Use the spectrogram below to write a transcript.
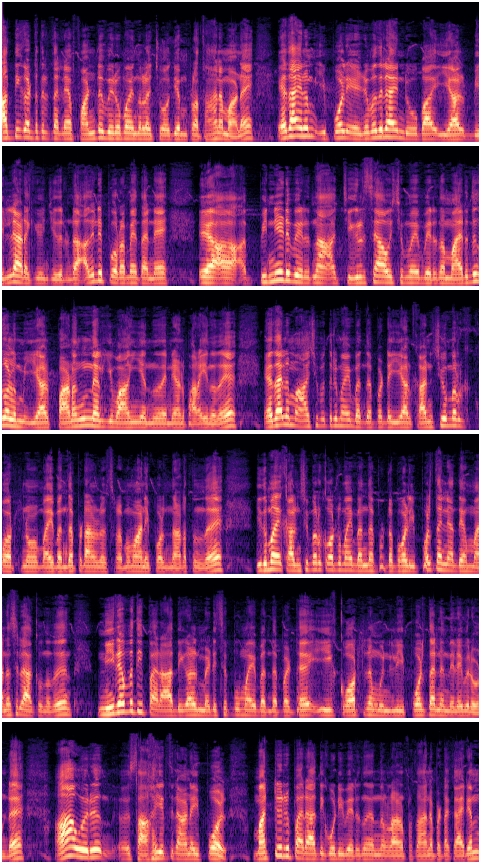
ആദ്യഘട്ടത്തിൽ തന്നെ ഫണ്ട് വരുമോ എന്നുള്ള ചോദ്യം പ്രധാനമാണ്. ഏതായാലും ഇപ്പോൾ എഴുപതിനായിരം രൂപ ഇയാൾ ബില്ലടയ്ക്കുകയും ചെയ്തിട്ടുണ്ട്. അതിന് പുറമെ തന്നെ പിന്നീട് വരുന്ന ചികിത്സ ആവശ്യമായി വരുന്ന മരുന്നുകളും ഇയാൾ പണം നൽകി വാങ്ങി എന്ന് തന്നെയാണ് പറയുന്നത്. ഏതായാലും ആശുപത്രിയുമായി ബന്ധപ്പെട്ട് ഇയാൾ കൺസ്യൂമർ കോർട്ടിനുമായി ബന്ധപ്പെടാനുള്ള ശ്രമമാണ് ഇപ്പോൾ നടത്തുന്നത്. ഇതുമായി കൺസ്യൂമർ കോർട്ടുമായി ബന്ധപ്പെട്ടപ്പോൾ ഇപ്പോൾ തന്നെ അദ്ദേഹം മനസ്സിലാക്കുന്നത് നിരവധി പരാതികൾ മെഡിസപ്പുമായി ബന്ധപ്പെട്ട് ഈ കോർട്ടിന് മുന്നിൽ ഇപ്പോൾ തന്നെ നിലവിലുണ്ട്. ആ ഒരു സാഹചര്യത്തിലാണ് ഇപ്പോൾ മറ്റൊരു പരാതി കൂടി വരുന്നത് എന്നുള്ളതാണ് പ്രധാനപ്പെട്ട കാര്യം.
